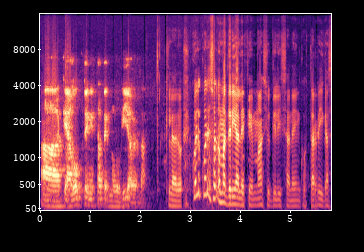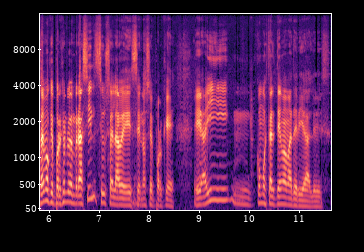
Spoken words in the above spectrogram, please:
a que adopten esta tecnología, ¿verdad? Claro. ¿Cuáles, ¿Cuáles son los materiales que más se utilizan en Costa Rica? Sabemos que, por ejemplo, en Brasil se usa el ABS, no sé por qué. Eh, ahí, mm, ¿cómo está el tema materiales?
